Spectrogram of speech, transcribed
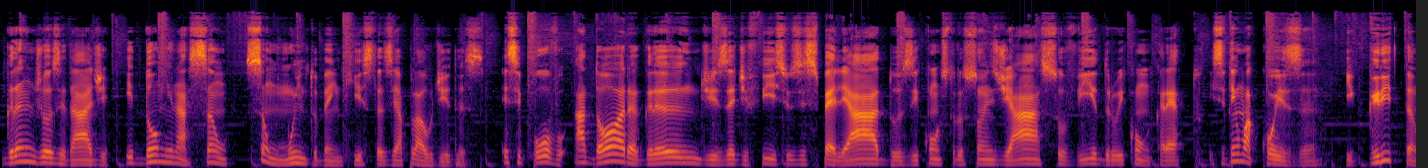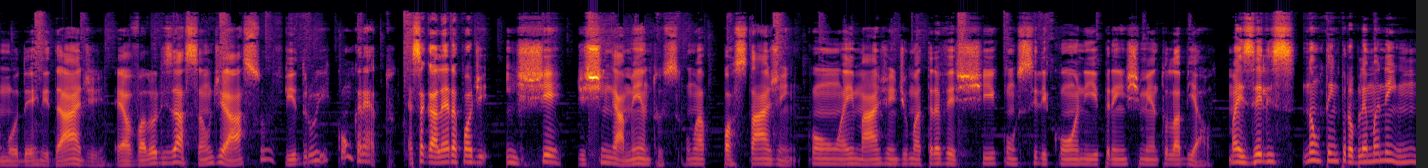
grandiosidade e dominação são muito benquistas e aplaudidas. Esse povo adora grandes edifícios espelhados e construções de aço, vidro e concreto. E se tem uma coisa que grita modernidade é a valorização de aço, vidro e concreto. Essa galera pode encher de xingamentos uma postagem com a imagem de uma travesti com silicone e preenchimento labial. Mas eles não têm problema nenhum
